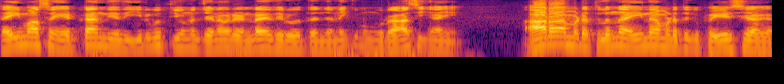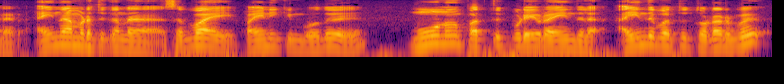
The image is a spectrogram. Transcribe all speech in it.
தை மாதம் எட்டாம் தேதி இருபத்தி ஒன்று ஜனவரி ரெண்டாயிரத்தி இருபத்தஞ்சு அன்னைக்கு உங்கள் ராசிக்கு ஆறாம் இடத்துலேருந்து ஐந்தாம் இடத்துக்கு பயிற்சி ஆகிறார் ஐந்தாம் இடத்துக்கு அந்த செவ்வாய் பயணிக்கும் போது மூணு பத்து கூடிய ஒரு ஐந்தில். ஐந்து பத்து தொடர்பு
